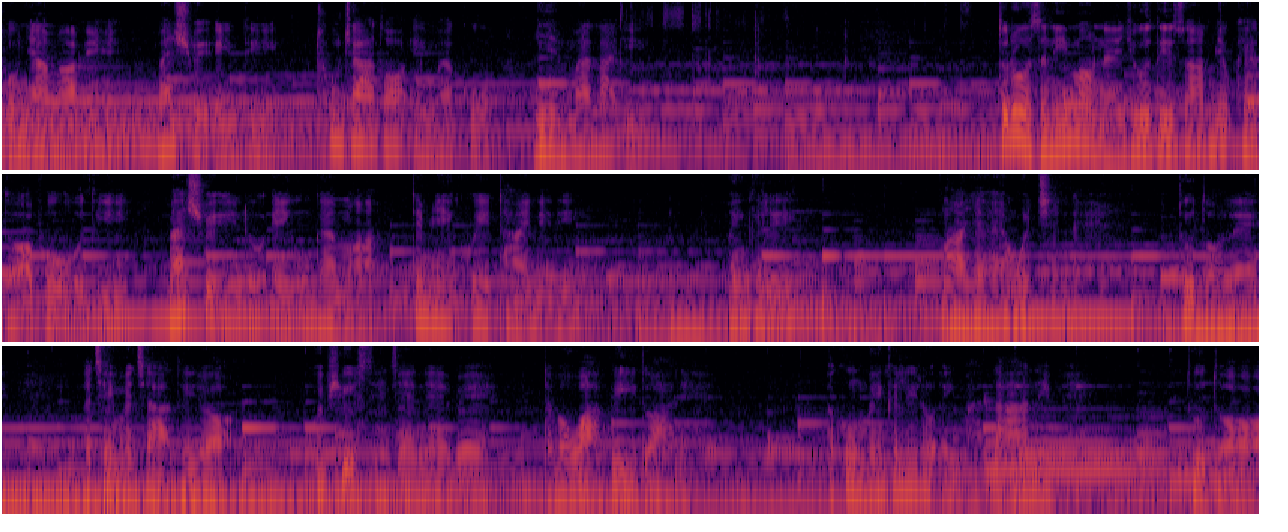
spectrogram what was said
ထိုညမှာပင်မတ်ရွှေအိမ်သည်ထူးခြားသောအိမ်မက်ကိုမြင်မှတ်လိုက်၏ သူတို့ဇနီးမောင်နှံယူသေးစွာမြုပ်ခဲ့သောအဖိုးအိုသည်မတ်ရွှေအိမ်တို့အိမ်ဦးကမ်းမှာတမြင်ခွေထိုင်နေသည်မိန်းကလေးငါရဟန်းဝစ်ချင်တယ်သို့တော်လဲအချိန်မကျသေးတော့ဝစ်ဖြူစင်ကြယ်နဲ့ပဲတဘဝပြီးသွားတယ်အခုမိန်းကလေးတို့အိမ်မှာလာနေမယ်သို့တော်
